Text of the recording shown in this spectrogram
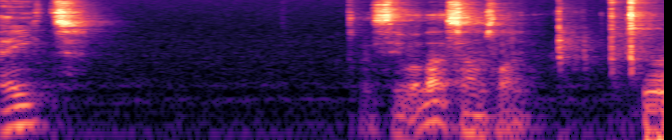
8. Let's see what that sounds like. And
